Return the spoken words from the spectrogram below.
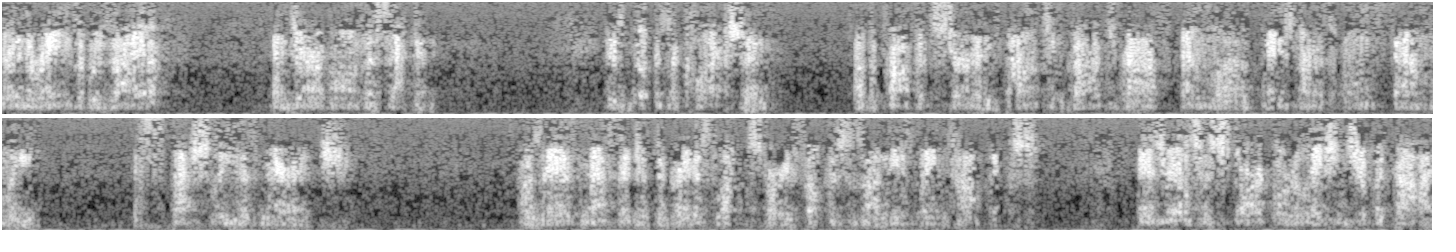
during the reigns of Uzziah and Jeroboam II. His book is a collection of the prophet's sermons balancing God's wrath and love based on his own family, especially his marriage. Hosea's message of the greatest love story focuses on these main topics. Israel's historical relationship with God.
